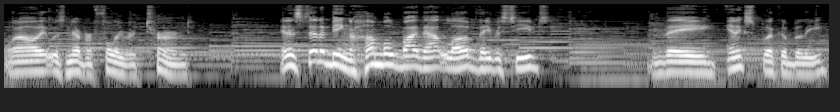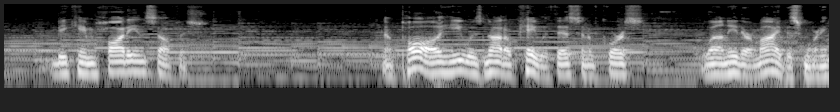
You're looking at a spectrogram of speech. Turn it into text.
well, it was never fully returned. And instead of being humbled by that love they received, they inexplicably became haughty and selfish. Now, Paul, he was not okay with this, and of course, well, neither am I this morning.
